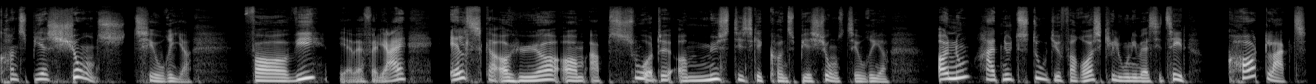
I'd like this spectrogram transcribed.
konspirationsteorier. For vi, ja i hvert fald jeg, elsker at høre om absurde og mystiske konspirationsteorier. Og nu har et nyt studie fra Roskilde Universitet kortlagt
